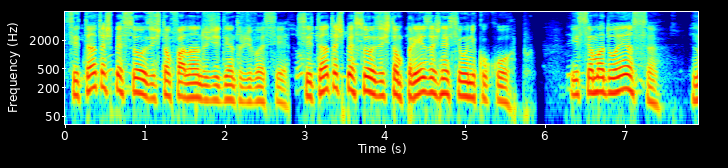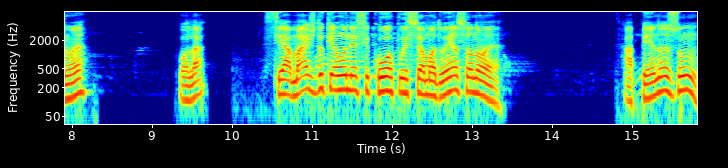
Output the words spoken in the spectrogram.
se tantas pessoas estão falando de dentro de você, se tantas pessoas estão presas nesse único corpo, isso é uma doença, não é? Olá? Se há mais do que um nesse corpo, isso é uma doença ou não é? Apenas um.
